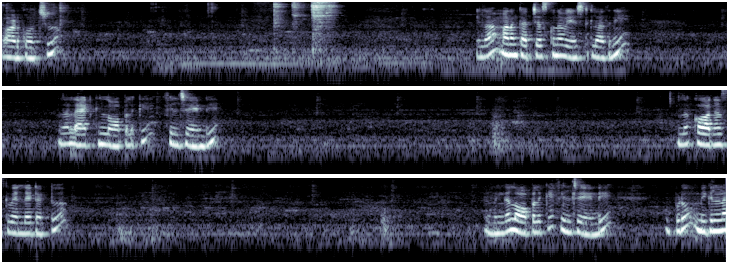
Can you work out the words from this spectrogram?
వాడుకోవచ్చు. ఇలా మనం కట్ చేసుకున్న వేస్ట్ క్లాత్ని ఇలా లాట్కిన్ లోపలికి ఫిల్ చేయండి. ఇలా కార్నర్స్కి వెళ్ళేటట్టు విధంగా లోపలికి ఫిల్ చేయండి. ఇప్పుడు మిగిలిన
